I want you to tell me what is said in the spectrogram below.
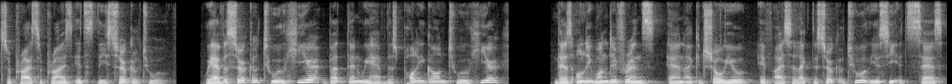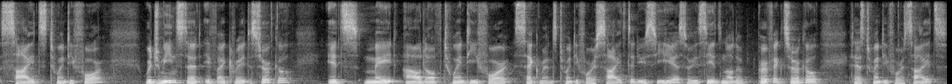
surprise, surprise, it's the circle tool. We have a circle tool here, but then we have this polygon tool here. There's only one difference and I can show you if I select the circle tool, you see it says sides 24, which means that if I create a circle, it's made out of 24 segments, 24 sides that you see here. So you see it's not a perfect circle. It has 24 sides.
